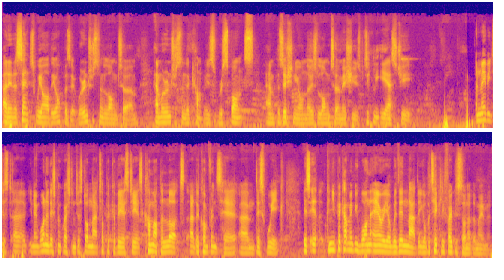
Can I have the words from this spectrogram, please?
And in a sense, we are the opposite. We're interested in the long term, and we're interested in the company's response and positioning on those long term issues, particularly ESG. And maybe just uh, you know one additional question just on that topic of ESG. It's come up a lot at the conference here um, this week. It, can you pick up maybe one area within that that you're particularly focused on at the moment?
